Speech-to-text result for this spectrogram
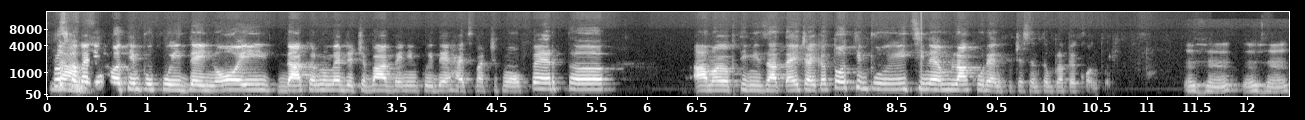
Plus da. că venim tot timpul cu idei noi, dacă nu merge ceva, venim cu idei, hai să facem o ofertă, am mai optimizat aici, adică tot timpul îi ținem la curent cu ce se întâmplă pe conturi. Uh-huh, uh-huh.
